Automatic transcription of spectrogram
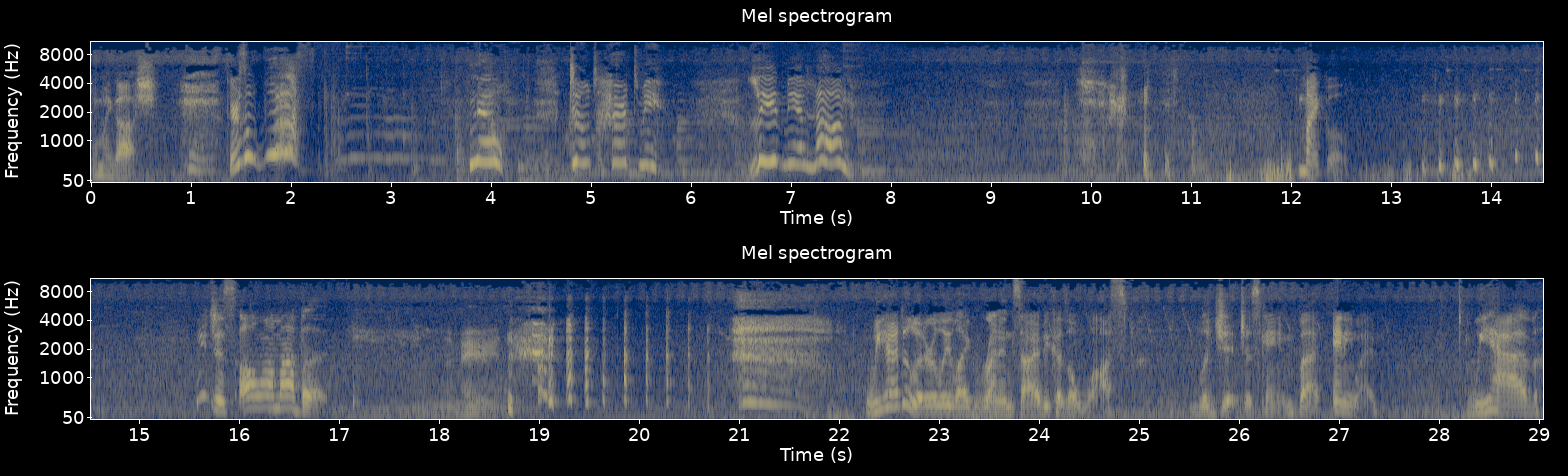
oh my gosh, there's a wasp! No, don't hurt me. Leave me alone. Oh my god. Michael. you just all on my butt. I'm married. We had to literally like run inside because a wasp legit just came. But anyway, we have,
